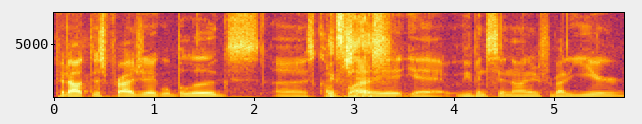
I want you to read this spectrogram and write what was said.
put out this project with Belugs. Uh, it's called Big Splash. Chariot. Yeah, we've been sitting on it for about a year.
